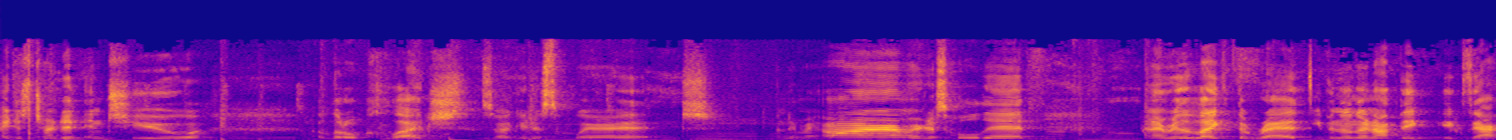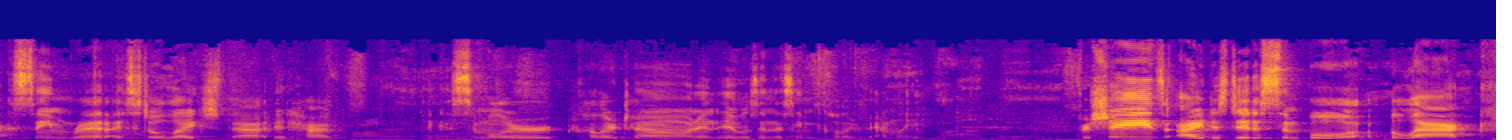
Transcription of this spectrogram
I just turned it into a little clutch so I could just wear it under my arm or just hold it. And I really like the reds. Even though they're not the exact same red, I still liked that it had similar color tone and it was in the same color family. For shades, I just did a simple black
